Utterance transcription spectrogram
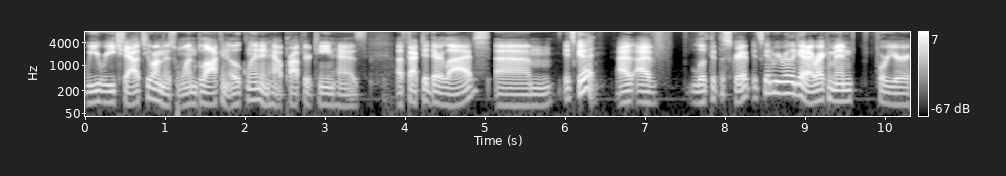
we reached out to on this one block in Oakland and how Prop 13 has affected their lives. Um, it's good. I, I've looked at the script. It's going to be really good. I recommend for your,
